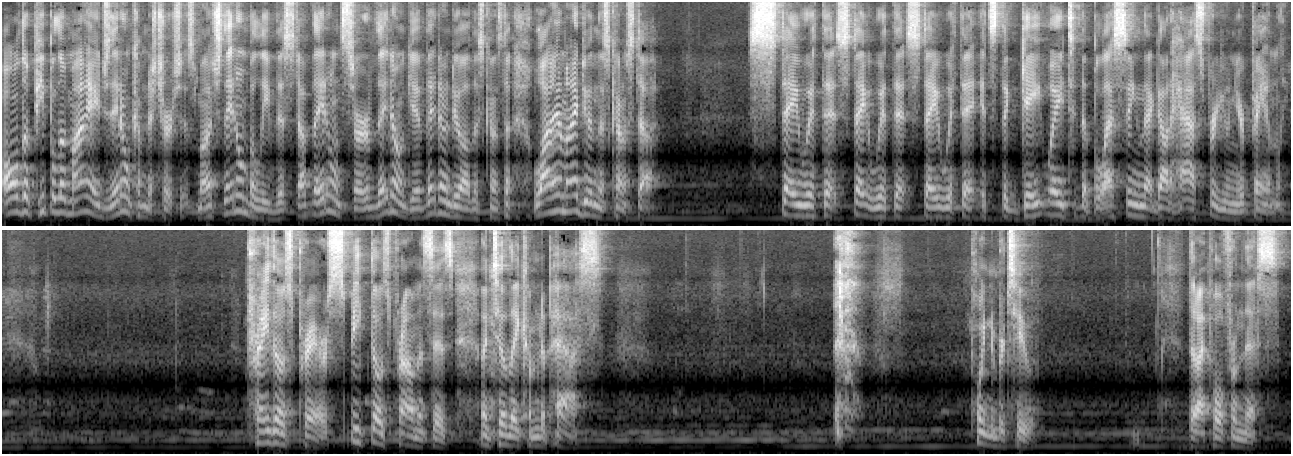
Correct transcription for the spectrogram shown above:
All the people of my age, they don't come to church as much. They don't believe this stuff. They don't serve. They don't give. They don't do all this kind of stuff. Why am I doing this kind of stuff? Stay with it, stay with it, stay with it. It's the gateway to the blessing that God has for you and your family. Pray those prayers, speak those promises until they come to pass. Point number two that I pull from this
